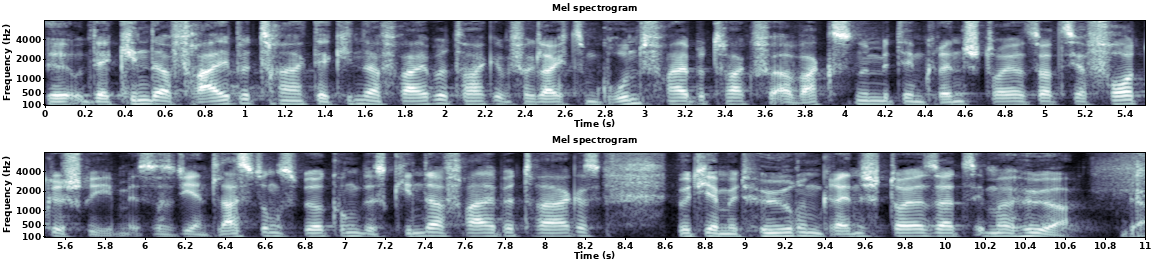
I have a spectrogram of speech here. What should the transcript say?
und der Kinderfreibetrag, der Kinderfreibetrag im Vergleich zum Grundfreibetrag für Erwachsene mit dem Grenzsteuersatz ja fortgeschrieben ist. Also die Entlastungswirkung des Kinderfreibetrages wird ja mit höherem Grenzsteuersatz immer höher. Ja.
